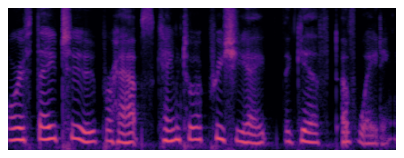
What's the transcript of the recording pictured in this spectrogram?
or if they too perhaps came to appreciate the gift of waiting.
